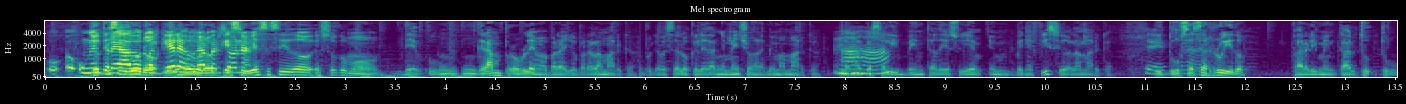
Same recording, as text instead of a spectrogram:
un yo te empleado aseguro, cualquiera, es una aseguro que si persona. hubiese sido eso como de un, un gran problema para ellos, para la marca, porque a veces lo que le dan es mention a la misma marca, la Ajá. marca sale inventa de eso y en, en beneficio de la marca. Sí, y tú usas ese ruido para alimentar tu, tu,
